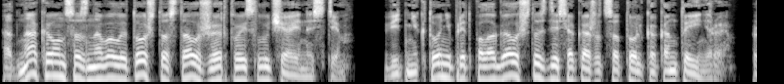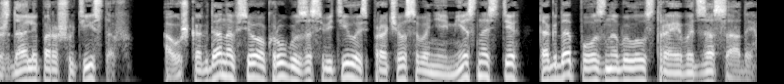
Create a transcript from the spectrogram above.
Однако он сознавал и то, что стал жертвой случайности. Ведь никто не предполагал, что здесь окажутся только контейнеры. Ждали парашютистов. А уж когда на всю округу засветилось прочесывание местности, тогда поздно было устраивать засады.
